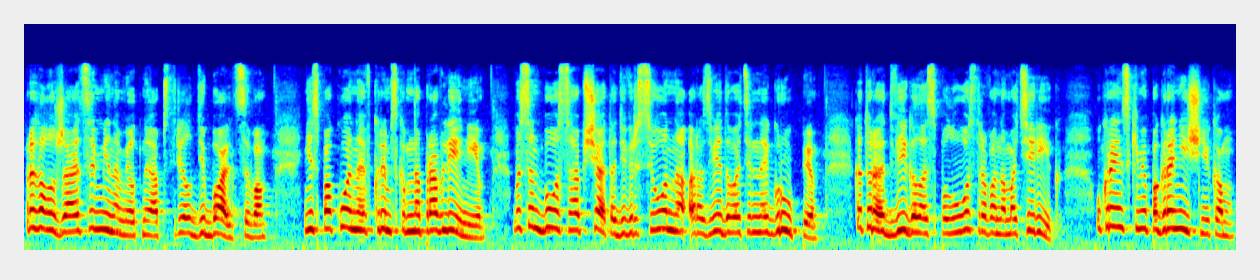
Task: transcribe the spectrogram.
Продолжается минометный обстрел Дебальцева. Неспокойное в крымском направлении. В СНБО сообщают о диверсионно-разведывательной группе, которая двигалась с полуострова на материк. Украинскими пограничникам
